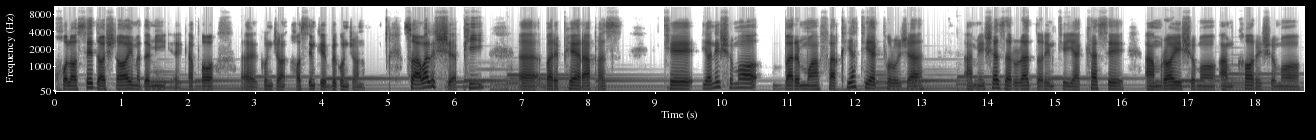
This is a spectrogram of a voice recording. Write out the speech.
خلاصه داشته های مدمی گپا گنجان خواستیم که بگنجانم. سو اولش P برای پیر اپ است که یعنی شما بر موفقیت یک پروژه همیشه ضرورت دارین که یک کس امرای شما امکار شما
